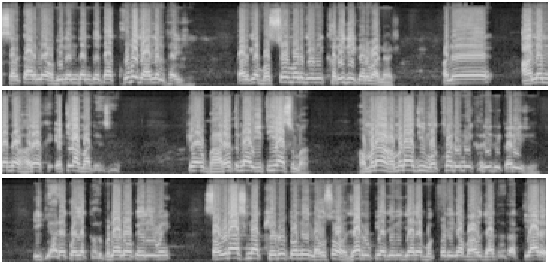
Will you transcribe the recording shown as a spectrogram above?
સરકારને અભિનંદન દેતા ખૂબ જ આનંદ થાય છે. કારણ કે બસો મણ જેવી ખરીદી કરવાના છે. અને આનંદ અને હરખ એટલા માટે છે કે ભારતના ઇતિહાસમાં હમણાં હમણાં જે મગફળીની ખરીદી કરી છે એ ક્યારે કોઈએ કલ્પના ન કરી હોય. સૌરાષ્ટ્રના ખેડૂતોની નવસો હજાર રૂપિયા જેવી જ્યારે મગફળીના ભાવ જતા હતા, ત્યારે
